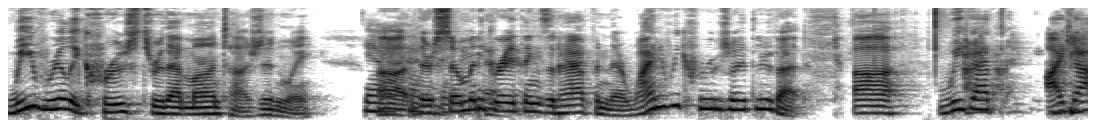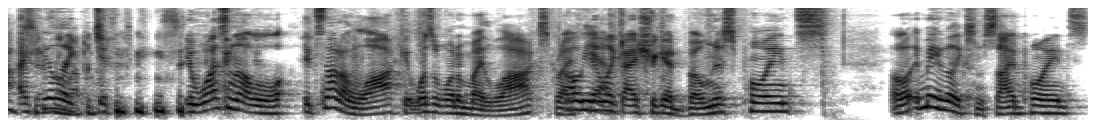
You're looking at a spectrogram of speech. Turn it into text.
We really cruised through that montage, didn't we? Yeah, uh, okay. there's so many Yeah. great things that happened there. Why did we cruise right through that? Uh, we got. I, got. I feel like if, it wasn't a. It's not a lock. It wasn't one of my locks, but I Oh, feel yeah. like I should get bonus points. Oh, it may be like some side points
